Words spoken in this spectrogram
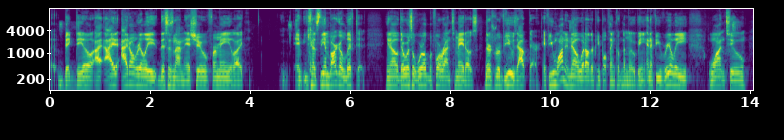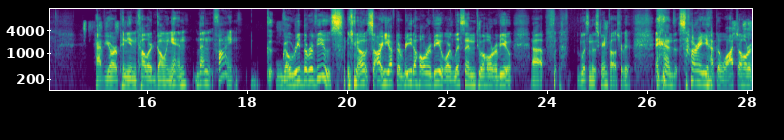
uh, big deal. I i, I don't really this is not an issue for me like it, because the embargo lifted. You know there was a world before rotten tomatoes. There's reviews out there. If you want to know what other people think of the movie and if you really want to have your opinion colored going in, then fine. Go read the reviews. You know, sorry, you have to read a whole review or listen to a whole review. Uh, listen to the Screen Screenfellows review. And sorry, you have to watch a whole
